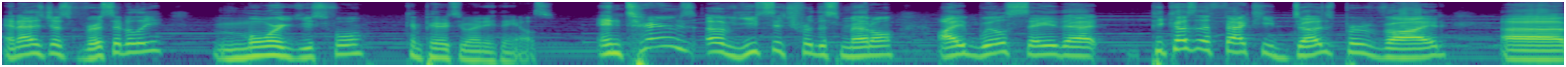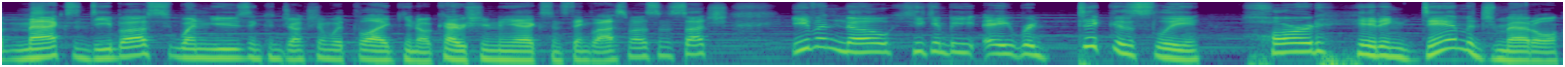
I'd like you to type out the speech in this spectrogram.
and that is just versatility more useful compared to anything else. In terms of usage for this metal, I will say that because of the fact he does provide uh, max debuffs when used in conjunction with like, you know, Kairi Shoni EX and Stained Glass Medals and such, even though he can be a ridiculously hard-hitting damage metal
